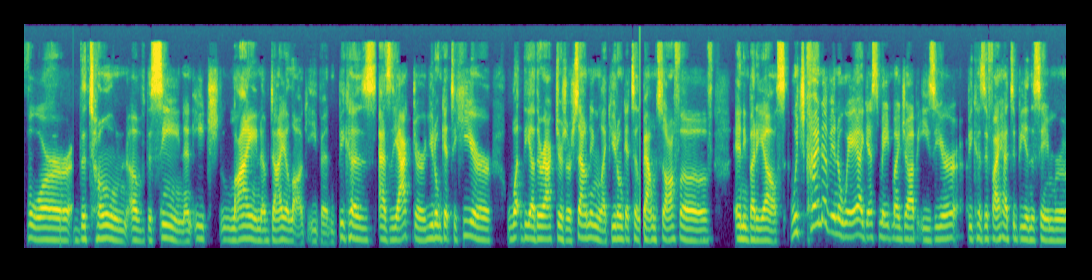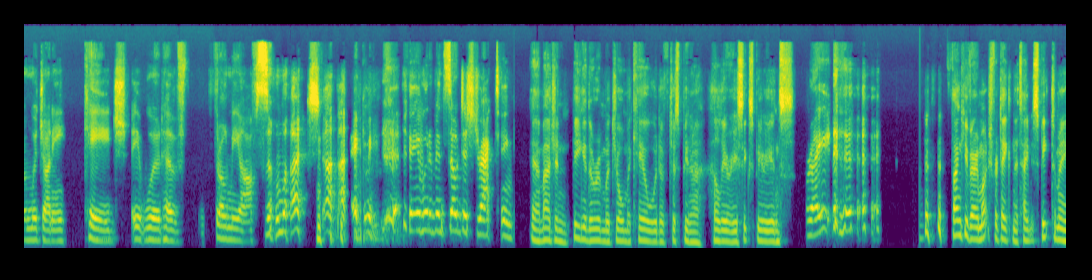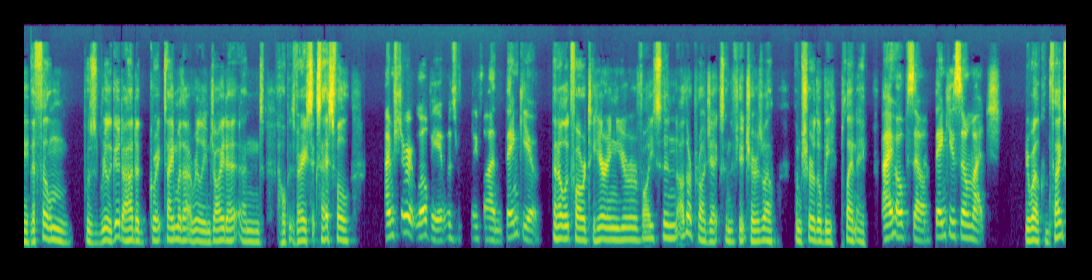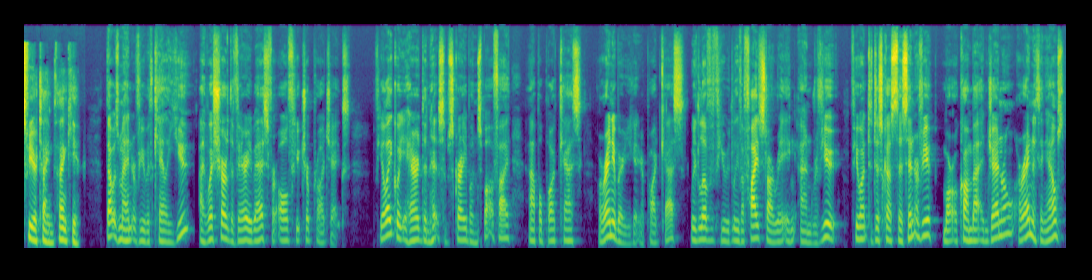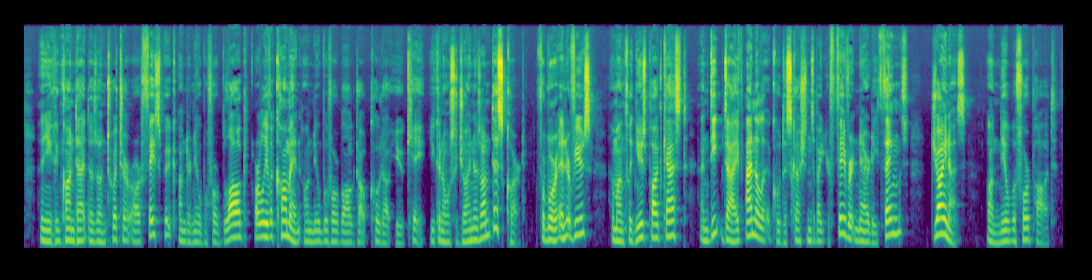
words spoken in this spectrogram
for the tone of the scene and each line of dialogue, even because as the actor, you don't get to hear what the other actors are sounding like. You don't get to bounce off of anybody else, which kind of, in a way, I guess made my job easier because if I had to be in the same room with Johnny Cage, it would have thrown me off so much. I mean, it would have been so distracting. Yeah, imagine being in the room with Joel McHale would have just been a hilarious experience. Right? Thank you very much for taking the time to speak to me. The film was really good. I had a great time with it. I really enjoyed it and I hope it's very successful. I'm sure it will be. It was really fun. Thank you. And I look forward to hearing your voice in other projects in the future as well. I'm sure there'll be plenty. I hope so. Thank you so much. You're welcome. Thanks for your time. Thank you. That was my interview with Kelly Hu. I wish her the very best for all future projects. If you like what you heard, then hit subscribe on Spotify, Apple Podcasts, or anywhere you get your podcasts. We'd love if you would leave a five star rating and review. If you want to discuss this interview, Mortal Kombat in general, or anything else, then you can contact us on Twitter or Facebook under Kneel Before Blog, or leave a comment on kneelbeforeblog.co.uk. You can also join us on Discord. For more interviews, a monthly news podcast, and deep dive analytical discussions about your favourite nerdy things, join us on Kneel Before Pod.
